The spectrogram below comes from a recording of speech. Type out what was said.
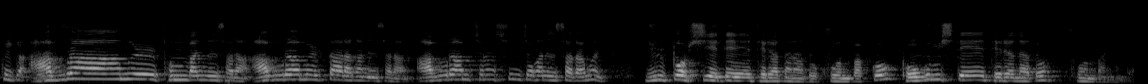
그러니까 아브라함을 본받는 사람, 아브라함을 따라가는 사람, 아브라함처럼 순종하는 사람은 율법 시대에 데려다 놔도 구원받고 복음 시대에 데려다도 구원받는다.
